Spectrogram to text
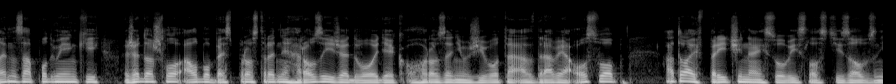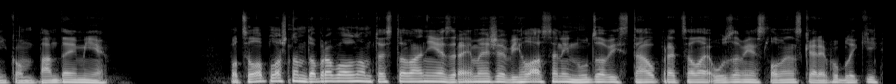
len za podmienky, že došlo alebo bezprostredne hrozí, že dôjde k ohrozeniu života a zdravia osôb, a to aj v príčinej súvislosti so vznikom pandémie. Po celoplošnom dobrovoľnom testovaní je zrejme, že vyhlásený núdzový stav pre celé územie Slovenskej republiky,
